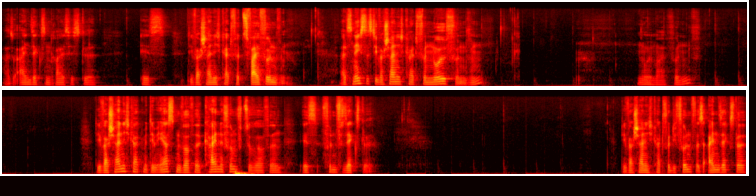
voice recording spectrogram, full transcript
Also ein Sechsunddreißigstel ist die Wahrscheinlichkeit für zwei Fünfen. Als nächstes die Wahrscheinlichkeit für 0 Fünfen. 0 mal 5. Die Wahrscheinlichkeit mit dem ersten Würfel keine 5 zu würfeln ist 5 Sechstel. Die Wahrscheinlichkeit für die 5 ist 1 Sechstel,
